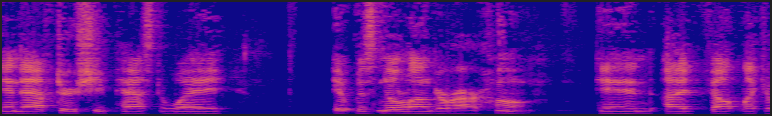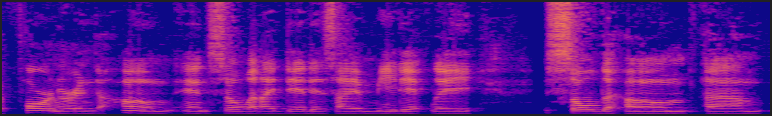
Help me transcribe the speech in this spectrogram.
And after she passed away, it was no longer our home. And I felt like a foreigner in the home. And so what I did is I immediately sold the home. Um,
